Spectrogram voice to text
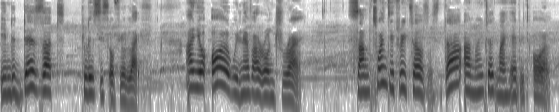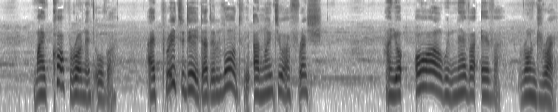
in the desert places of your life, and your oil will never run dry. Psalm 23 tells us, Thou anointed my head with oil, my cup runneth over. I pray today that the Lord will anoint you afresh, and your oil will never ever run dry.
